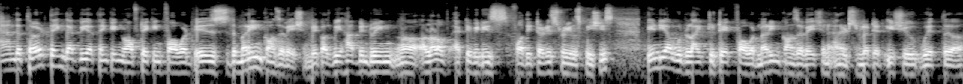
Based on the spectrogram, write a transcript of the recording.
And the third thing that we are thinking of taking forward is the marine conservation because we have been doing uh, a lot of activities for the terrestrial species. India would like to take forward marine conservation and its related issue with uh,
